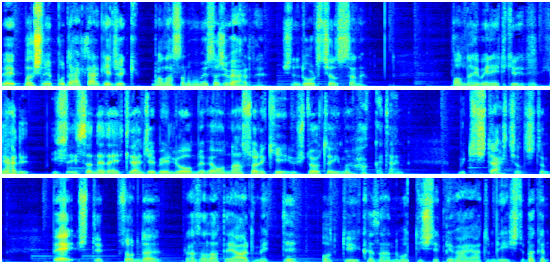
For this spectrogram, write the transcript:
Ve başına hep bu dertler gelecek. Allah sana bu mesajı verdi. Şimdi doğrusu çalışsana. Vallahi beni etkiledi. Yani işte insan neden etkileneceği belli olmuyor ve ondan sonraki 3-4 ayımı hakikaten müthiş ders çalıştım. Ve işte sonunda biraz Allah da yardım etti. ODTÜ'yü kazandım. ODTÜ işletme ve hayatım değişti. Bakın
